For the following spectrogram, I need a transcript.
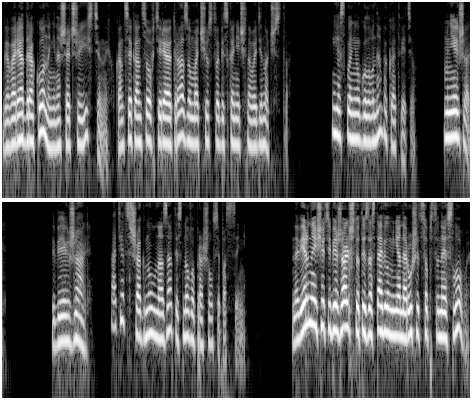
Говорят, драконы, не нашедшие истинных, в конце концов теряют разум от чувства бесконечного одиночества. Я склонил голову на бок и ответил. Мне их жаль. Тебе их жаль. Отец шагнул назад и снова прошелся по сцене. Наверное, еще тебе жаль, что ты заставил меня нарушить собственное слово.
